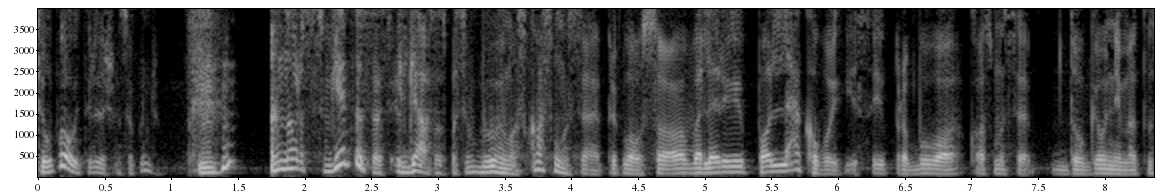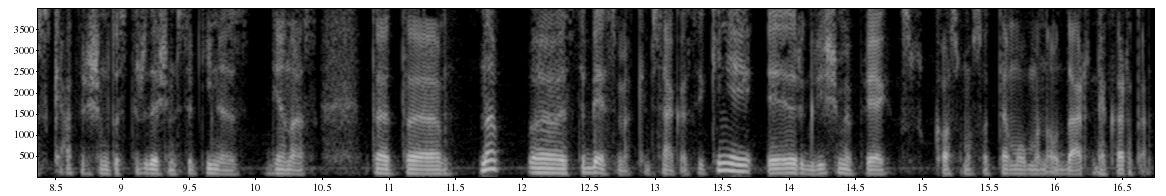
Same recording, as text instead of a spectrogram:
Tilpau 30 sekundžių. Mhm. Nors vientisas ilgiausias pasibuvimas kosmose priklauso Valerijui Poliakovui. Jisai prabuvo kosmose daugiau nei metus 437 dienas. Tad, na, stebėsime, kaip sekasi Kinijai ir grįšime prie kosmoso temų, manau, dar ne kartą.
